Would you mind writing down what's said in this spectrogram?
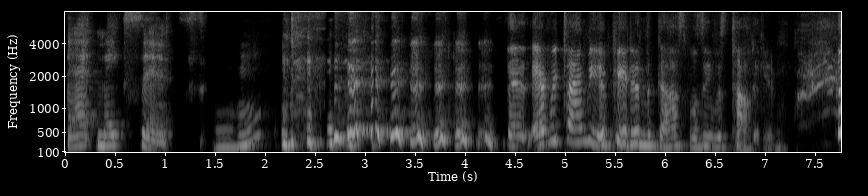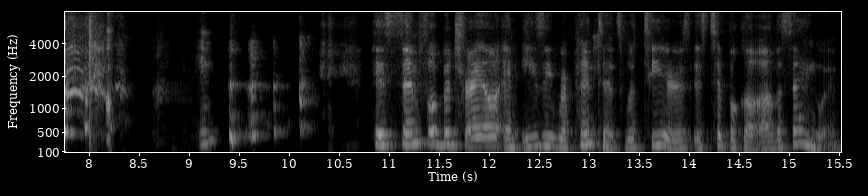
That makes sense. Mm-hmm. Every time he appeared in the Gospels, he was talking. His sinful betrayal and easy repentance with tears is typical of a sanguine.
